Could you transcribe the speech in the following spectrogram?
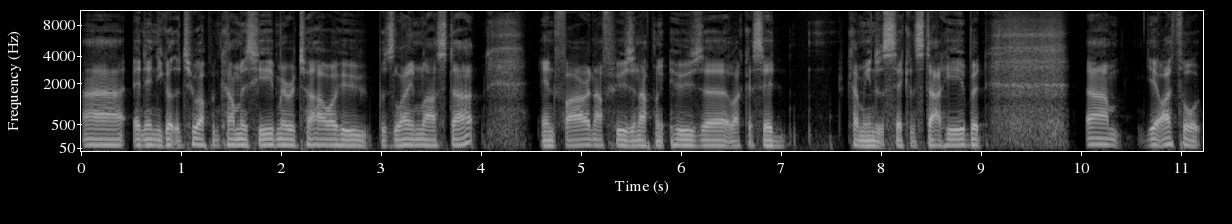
Uh, and then you got the two up and comers here, Miratawa, who was lame last start, and Far Enough, who's an up, and, who's uh, like I said, coming into the second start here. But um, yeah, I thought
